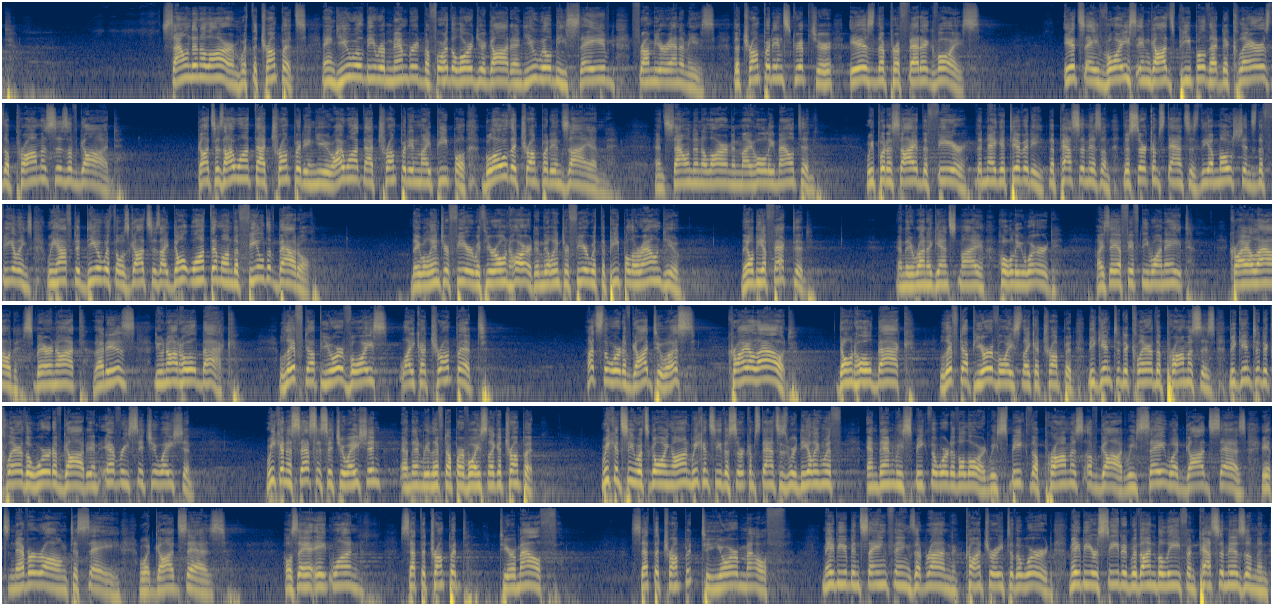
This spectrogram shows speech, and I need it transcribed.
Sound an alarm with the trumpets, and you will be remembered before the Lord your God, and you will be saved from your enemies. The trumpet in Scripture is the prophetic voice. It's a voice in God's people that declares the promises of God. God says, I want that trumpet in you. I want that trumpet in my people. Blow the trumpet in Zion and sound an alarm in my holy mountain. We put aside the fear, the negativity, the pessimism, the circumstances, the emotions, the feelings. We have to deal with those. God says, I don't want them on the field of battle. They will interfere with your own heart and they'll interfere with the people around you. They'll be affected. And they run against my holy word. Isaiah 51 8. Cry aloud, spare not. That is, do not hold back. Lift up your voice like a trumpet. That's the word of God to us. Cry aloud. Don't hold back. Lift up your voice like a trumpet. Begin to declare the promises. Begin to declare the word of God in every situation. We can assess a situation and then we lift up our voice like a trumpet. We can see what's going on, we can see the circumstances we're dealing with, and then we speak the word of the Lord. We speak the promise of God. We say what God says. It's never wrong to say what God says. Hosea 8 1. Set the trumpet to your mouth. Set the trumpet to your mouth. Maybe you've been saying things that run contrary to the word. Maybe you're seated with unbelief and pessimism and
